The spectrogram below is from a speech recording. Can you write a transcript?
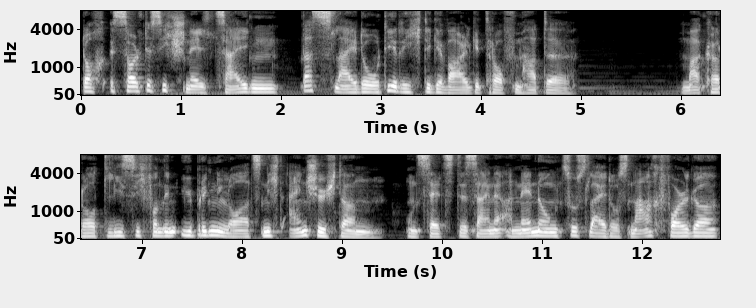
Doch es sollte sich schnell zeigen, dass Slido die richtige Wahl getroffen hatte. Makarot ließ sich von den übrigen Lords nicht einschüchtern und setzte seine Ernennung zu Slidos Nachfolger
